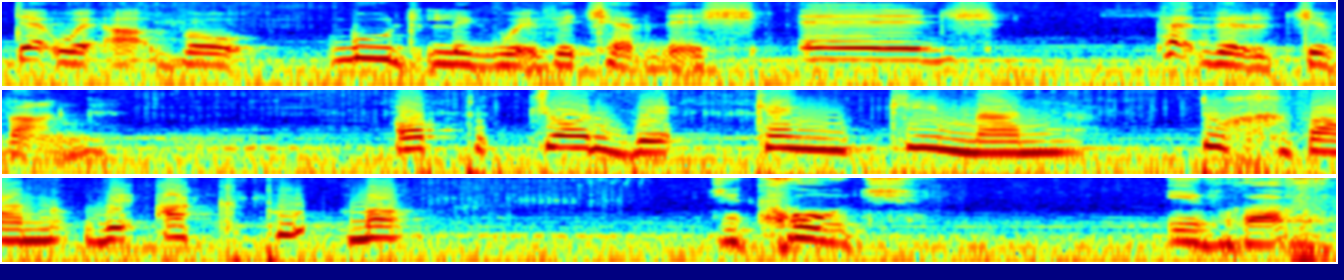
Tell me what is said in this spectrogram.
Detwe a fo mwd lingwe fi chefnish. Edge. Petfil jivang. Op jorwe kenkiman. Duchvan we akpu mo Gekroet. Evrach.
